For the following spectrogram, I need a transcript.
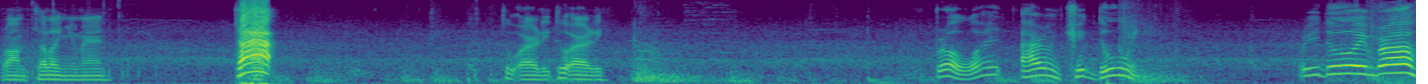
Bro, I'm telling you, man. Tap! Too early, too early. Bro, what Iron Chick doing? What are you doing, bro?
